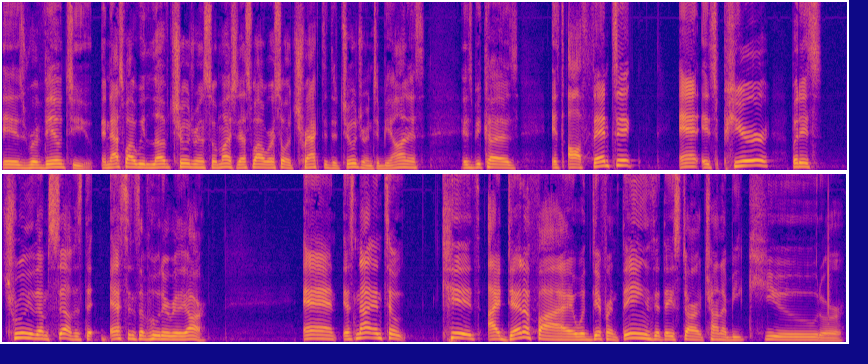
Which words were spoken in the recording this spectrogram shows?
is revealed to you. And that's why we love children so much. That's why we're so attracted to children, to be honest, is because it's authentic and it's pure, but it's truly themselves. It's the essence of who they really are. And it's not until kids identify with different things that they start trying to be cute or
